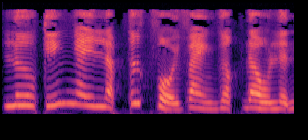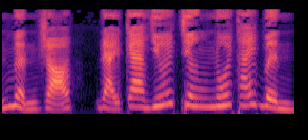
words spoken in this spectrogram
Lưu Kiến ngay lập tức vội vàng gật đầu lĩnh mệnh rõ, đại ca dưới chân núi Thái Bình.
